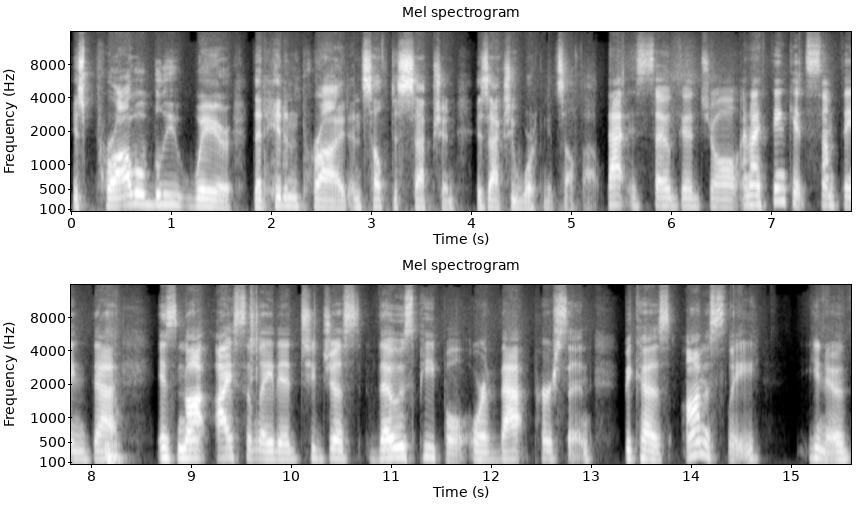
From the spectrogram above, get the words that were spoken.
is probably where that hidden pride and self-deception is actually working itself out. That is so good, Joel. And I think it's something that is not isolated to just those people or that person, because honestly, you know,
